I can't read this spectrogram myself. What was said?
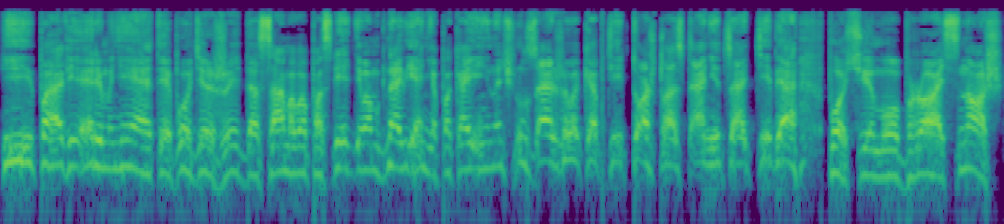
И поверь мне, ты будешь жить до самого последнего мгновения, пока я не начну заживо коптить то, что останется от тебя. Посему брось нож,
